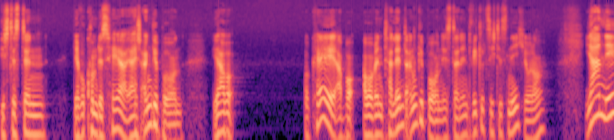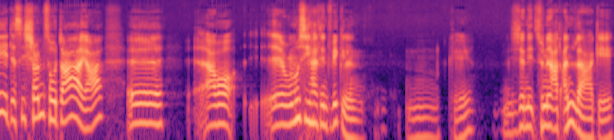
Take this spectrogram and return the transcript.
Ist es denn, ja, wo kommt es her? Ja, ist angeboren. Ja, aber, okay, aber, aber wenn Talent angeboren ist, dann entwickelt sich das nicht, oder? Ja, nee, das ist schon so da, ja. Äh, aber äh, man muss sich halt entwickeln. Hm, okay. Das ist ja so eine Art Anlage.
